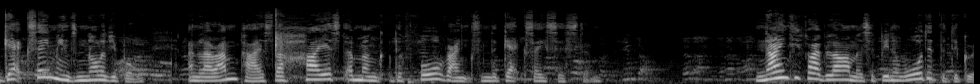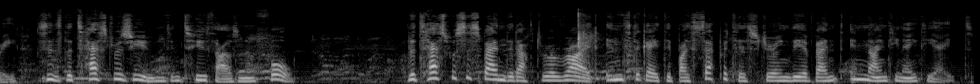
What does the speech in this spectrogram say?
Geshe means knowledgeable, and Larampa is the highest among the four ranks in the Gekse system. 95 lamas have been awarded the degree since the test resumed in 2004. The test was suspended after a riot instigated by separatists during the event in 1988.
